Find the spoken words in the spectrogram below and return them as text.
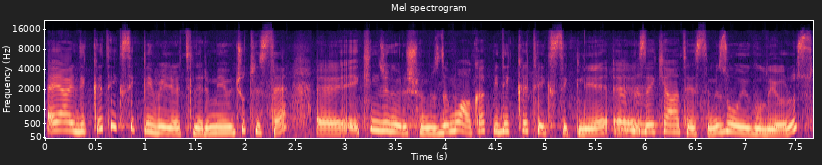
Eğer dikkat eksikliği belirtileri mevcut ise e, ikinci görüşmemizde muhakkak bir dikkat eksikliği e, zeka testimizi uyguluyoruz.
